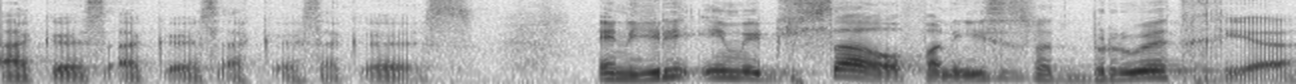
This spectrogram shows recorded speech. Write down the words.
Ek is ek is ek is ek is. En hierdie image self van Jesus wat brood gee,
